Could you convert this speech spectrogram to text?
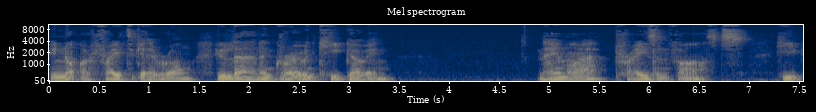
who not are afraid to get it wrong, who learn and grow and keep going. Nehemiah prays and fasts. He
